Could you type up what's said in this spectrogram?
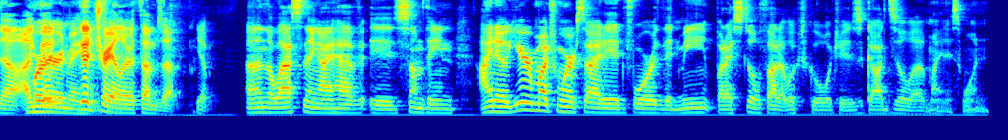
No, a Murder good, good trailer. Thumbs up. Yep. And the last thing I have is something I know you're much more excited for than me, but I still thought it looked cool, which is Godzilla minus one.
